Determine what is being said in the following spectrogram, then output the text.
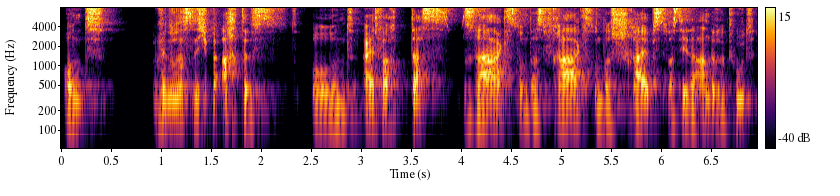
Und wenn du das nicht beachtest und einfach das sagst und das fragst und das schreibst, was jeder andere tut,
